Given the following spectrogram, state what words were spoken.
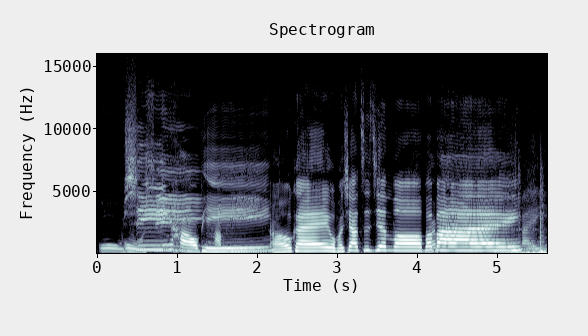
五星星好评。OK，我们下次见喽，拜拜拜。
